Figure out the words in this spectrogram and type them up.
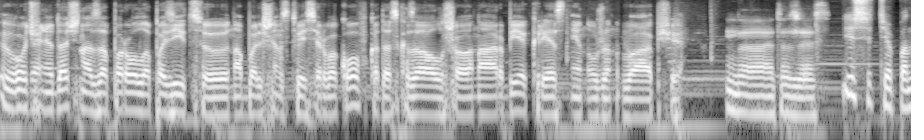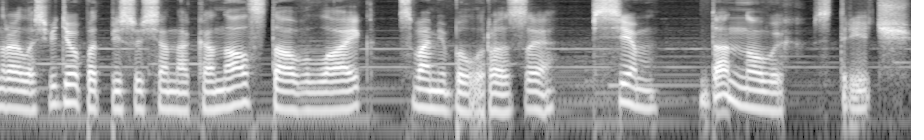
Очень удачно запорола позицию на большинстве серваков, когда сказал, что на арбе крест не нужен вообще. Да, это жесть. Если тебе понравилось видео, подписывайся на канал, ставь лайк. С вами был Розе. Всем до новых встреч.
